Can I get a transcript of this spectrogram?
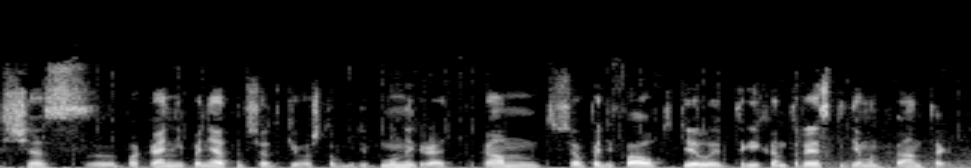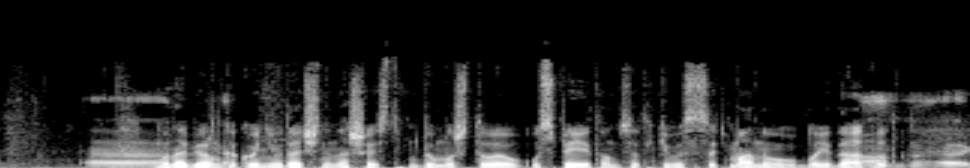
Сейчас э, пока непонятно все-таки во что будет Moon играть. Пока он все по дефолту делает. Три хантрески, Demon Hunter. Э, Mana Burn как какой неудачный на 6. Думал, что успеет он все-таки высосать ману у Блейда, а тот... Он, э,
